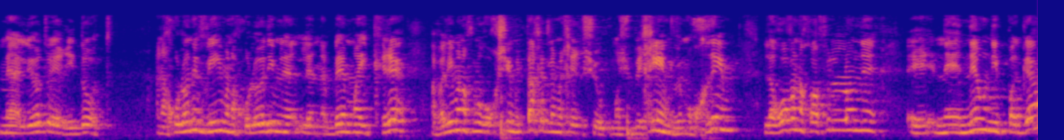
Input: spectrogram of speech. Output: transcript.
מעליות או ירידות. אנחנו לא נביאים, אנחנו לא יודעים לנבא מה יקרה, אבל אם אנחנו רוכשים מתחת למחיר שוק, משביחים ומוכרים, לרוב אנחנו אפילו לא אה, נהנה או ניפגע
